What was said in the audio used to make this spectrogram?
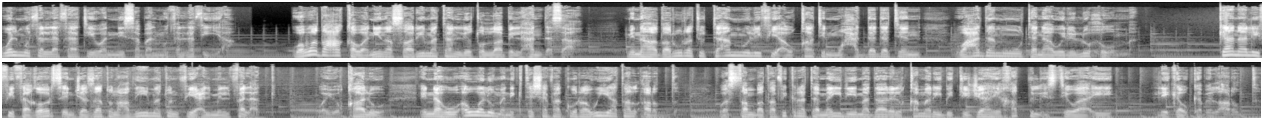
والمثلثات والنسب المثلثية. ووضع قوانين صارمة لطلاب الهندسة، منها ضرورة التأمل في أوقات محددة وعدم تناول اللحوم. كان لفيثاغورس إنجازات عظيمة في علم الفلك، ويقال إنه أول من اكتشف كروية الأرض واستنبط فكرة ميل مدار القمر باتجاه خط الاستواء لكوكب الأرض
